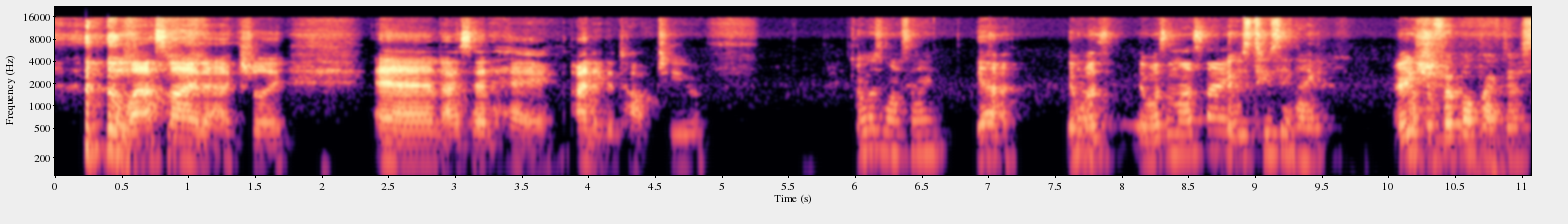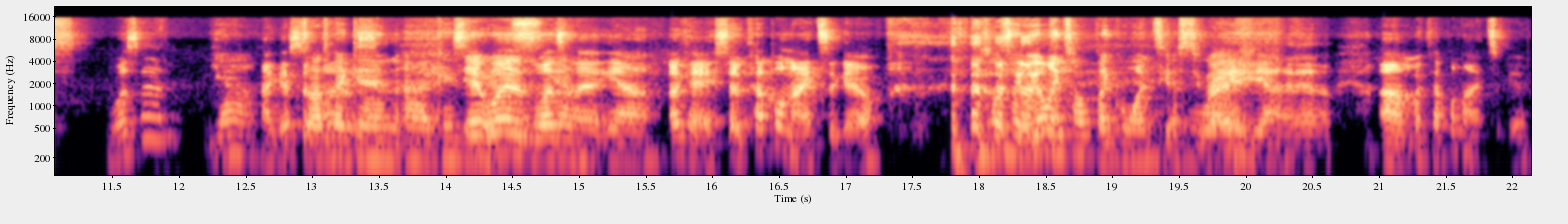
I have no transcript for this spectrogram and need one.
last night, actually, and I said, "Hey, I need to talk to you." it was last night. Yeah, it was. It wasn't last night. It was Tuesday night Are you after sure? football practice. Was it? Yeah, I guess so it I was was. making uh, quesadillas. It was, wasn't yeah. it? Yeah. Okay, so a couple nights ago. I was gonna we only talked like once yesterday. Right. Yeah, I know. Um, a couple nights ago,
